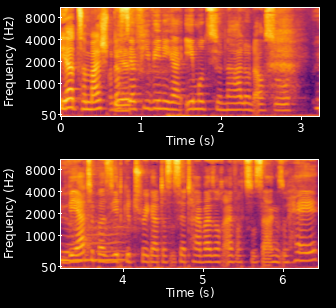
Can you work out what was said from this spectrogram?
ja, zum Beispiel. Und das ist ja viel weniger emotional und auch so wertebasiert getriggert. Das ist ja teilweise auch einfach zu sagen, so, hey,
